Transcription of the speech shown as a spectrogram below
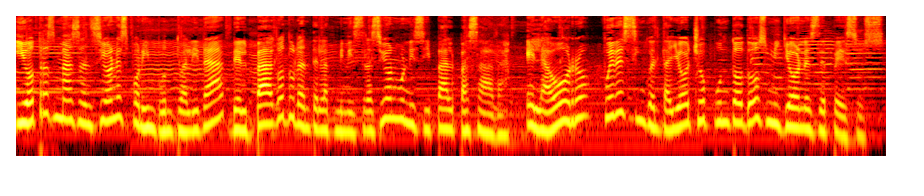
y otras más sanciones por impuntualidad del pago durante la administración municipal pasada. El ahorro fue de 58.2 millones de pesos.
